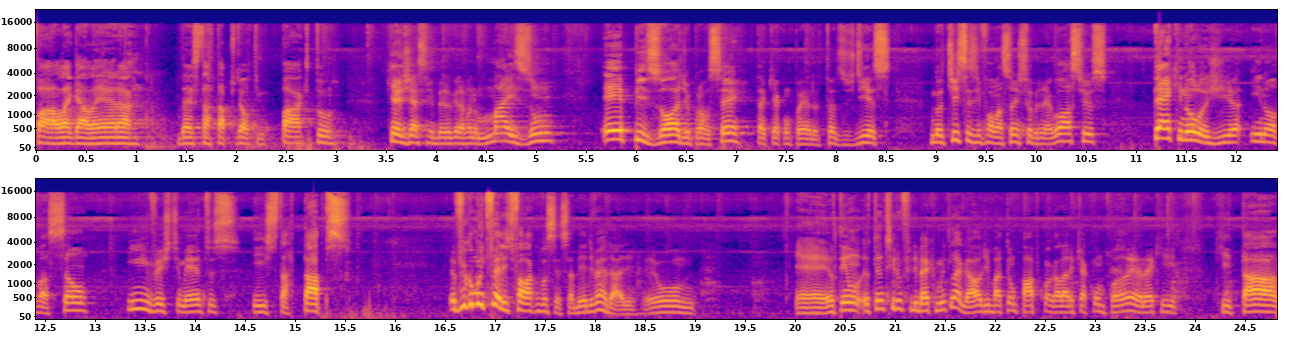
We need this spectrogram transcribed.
Fala galera da Startup de Alto Impacto, que é Jéssica Ribeiro gravando mais um episódio para você, que está aqui acompanhando todos os dias. Notícias e informações sobre negócios, tecnologia, inovação, investimentos e startups. Eu fico muito feliz de falar com você, sabia? De verdade. Eu, é, eu, tenho, eu tenho tido um feedback muito legal de bater um papo com a galera que acompanha, né? Que, que tá,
